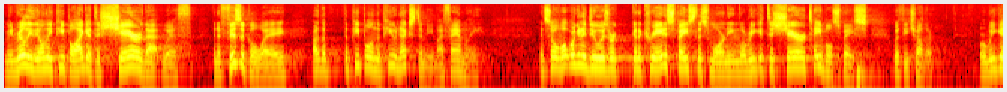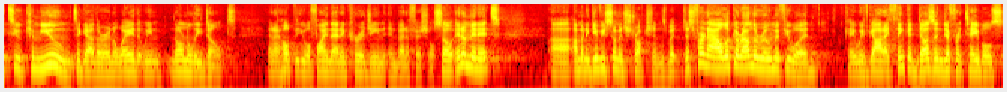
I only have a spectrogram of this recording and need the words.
I mean, really, the only people I get to share that with in a physical way are the, the people in the pew next to me, my family. And so, what we're going to do is we're going to create a space this morning where we get to share table space with each other, where we get to commune together in a way that we normally don't. And I hope that you will find that encouraging and beneficial. So, in a minute, uh, I'm going to give you some instructions, but just for now, look around the room if you would. Okay, we've got, I think, a dozen different tables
